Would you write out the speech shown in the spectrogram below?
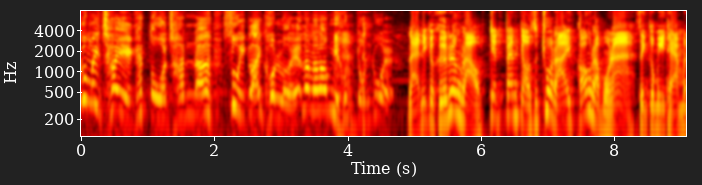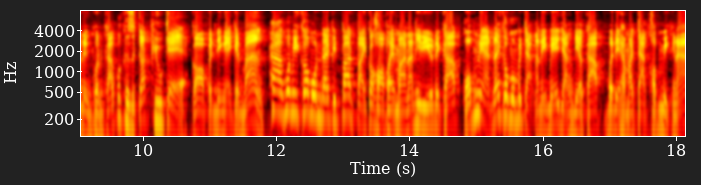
ก็ไม่ใช่แค่ตัวฉันนะ สู้อีกหลายคนเลย แล้วแล้วมีหุ่นยนต์ด้วย และนี่ก็คือเรื่องราวเจ็ดแฟนเก่าสุดชั่วร้ายของราโมนาซึ่งก็มีแถมมาหนึ่งคนครับก็คือสกอตพิวแก่ก็เป็นยังไงกันบ้าง หากว่ามีข้อมูลใดผิดพลาดไปก็ขออภัยมาณที่นี้ด้วยครับ ผมเนี่ยได้ข้อมูลมาจากอนิเมะอย่างเดียวครับ ไม่ได้ทำมาจากคอมิกนะ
